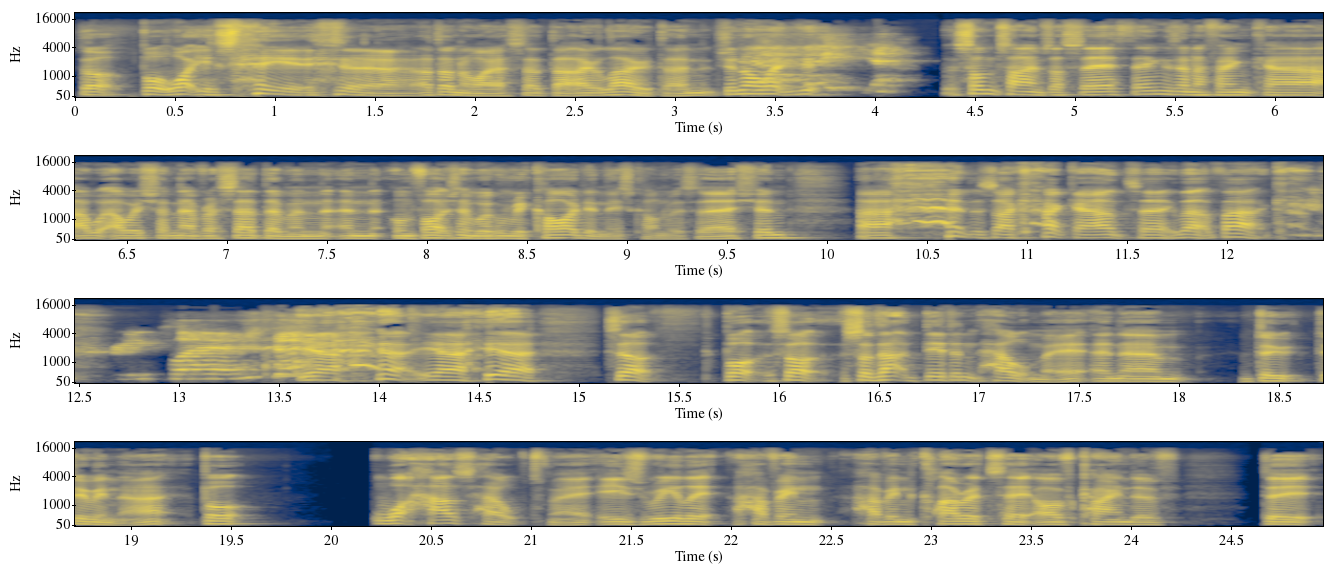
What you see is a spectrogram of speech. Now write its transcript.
But but what you say is, uh, I don't know why I said that out loud. Then do you know what? Sometimes I say things and I think uh, I, w- I wish I'd never said them, and, and unfortunately we're recording this conversation, uh, so I can't take that back. Replay. yeah, yeah, yeah, yeah. So, but so so that didn't help me, and um, do doing that. But what has helped me is really having having clarity of kind of the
